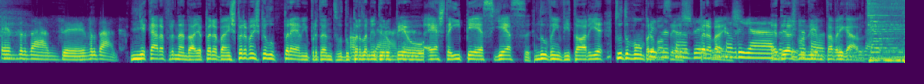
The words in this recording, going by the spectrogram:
É verdade, é verdade. Minha cara Fernanda, olha, parabéns, parabéns pelo prémio, portanto, do Obrigada. Parlamento Europeu, esta IPSS Nuvem Vitória. Tudo bom para Feliz vocês. Natal, parabéns. Muito obrigada. Adeus, bom dia, muito obrigado.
